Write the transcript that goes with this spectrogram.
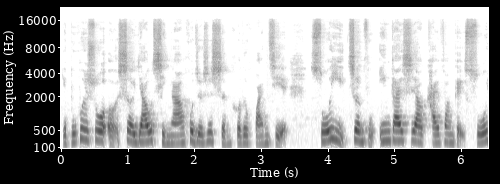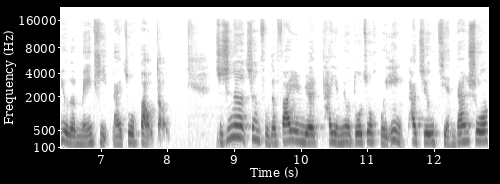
也不会说呃设邀请啊，或者是审核的环节，所以政府应该是要开放给所有的媒体来做报道。只是呢，政府的发言人他也没有多做回应，他只有简单说，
